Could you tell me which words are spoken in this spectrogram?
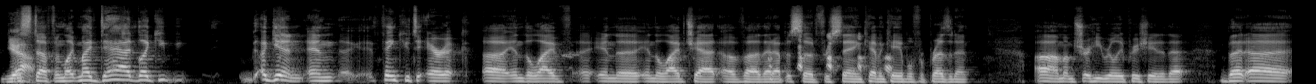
Yeah. And stuff. And like my dad, like you again, and uh, thank you to Eric uh, in the live uh, in the in the live chat of uh, that episode for saying Kevin Cable for president. Um, I'm sure he really appreciated that. But uh,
